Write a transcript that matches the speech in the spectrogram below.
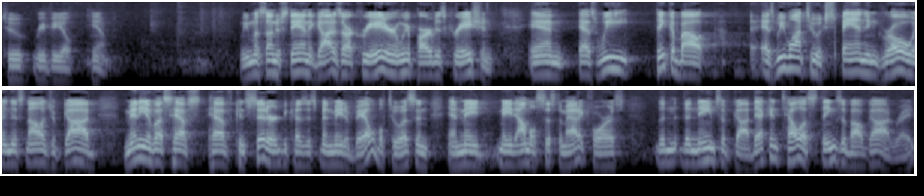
to reveal him. We must understand that God is our creator and we're part of his creation. And as we think about, as we want to expand and grow in this knowledge of God, many of us have, have considered, because it's been made available to us and, and made, made almost systematic for us, the, the names of God. That can tell us things about God, right?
